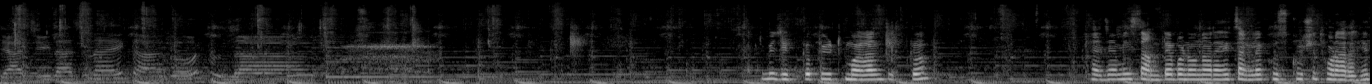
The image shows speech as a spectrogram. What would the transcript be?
त्याची लाज नाही का गो तुला? तुम्ही जितकं पीठ मळाल तितकं ह्या ज्या मी सांगत्या बनवणार आहे चांगल्या खुसखुशीत होणार आहेत.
